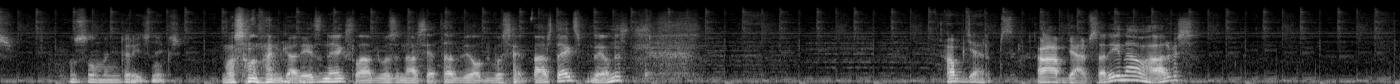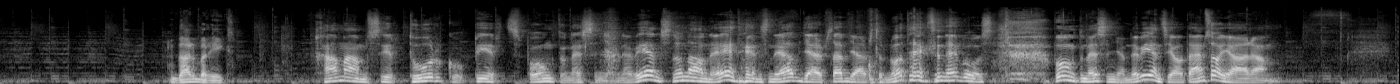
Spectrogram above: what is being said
musulmaņu garīdznieks. Musulmaņu garīdznieks. Labi, uzzināsiet atbildi, būsiet pārsteigts. Vilnis. apģērbs, Apģērbs arī nav Harvis. Barbarīgs. Hamams ir turku pirts. Punktu nesaņem neviens. Nu, nav ne ēdiens, ne apģērbs. Apģērbs tur noteikti nebūs. Punktu nesaņem neviens jautājums Ojāram.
